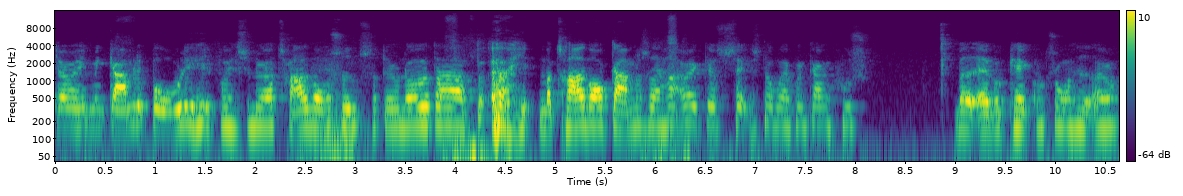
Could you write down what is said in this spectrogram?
det var min gamle bolig helt fra Helsingør 30 år siden, så det er jo noget, der er 30 år gammel, så jeg har jo ikke sagsnummer, jeg kunne ikke engang huske, hvad advokatkontor hedder jo.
